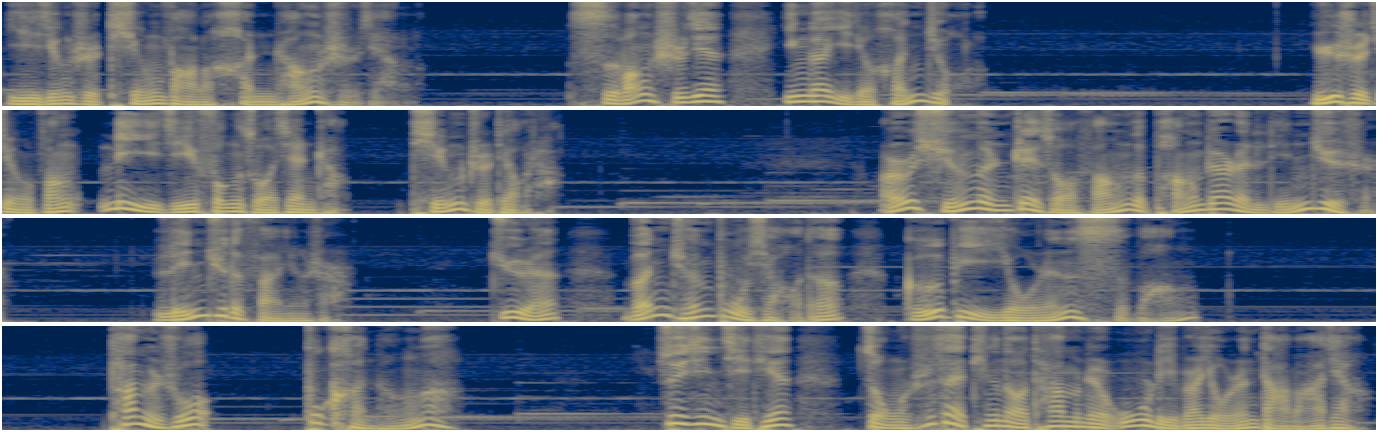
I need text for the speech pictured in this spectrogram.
已经是停放了很长时间了。死亡时间应该已经很久了。于是警方立即封锁现场，停止调查。而询问这所房子旁边的邻居时，邻居的反应是，居然完全不晓得隔壁有人死亡。他们说：“不可能啊！最近几天总是在听到他们这屋里边有人打麻将。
